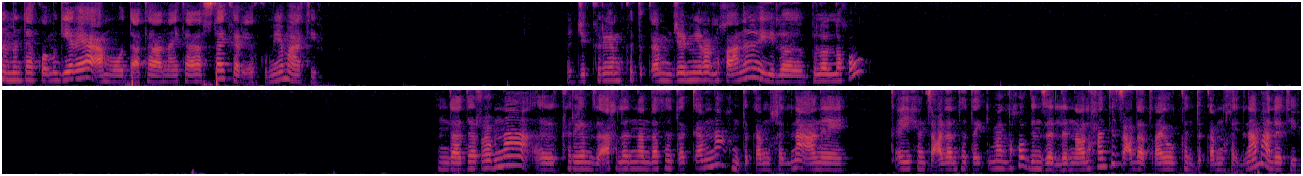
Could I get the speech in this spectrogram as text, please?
ንምንታይ ከምኡ ጌረያ ኣብ መወዳእታ ናይታ ላስታይ ከርእየኩም እየ ማለት እዩ እጂ ክሬም ክጥቀም ጀሚረ ኣለኹ ኣነ ይብሎ ኣለኹ እንዳደረብና ክሬም ዝኣክለና እንዳተጠቀምና ክንጥቀም ንክእል ኢና ኣነ ቀይሕን ጻዕዳን ተጠቂመ ኣለኩ ግን ዘለና ዋላ ሓንቲ ጻዕዳ ጥራይ እውን ክንጥቀም ንክእል ኢና ማለት እዩ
